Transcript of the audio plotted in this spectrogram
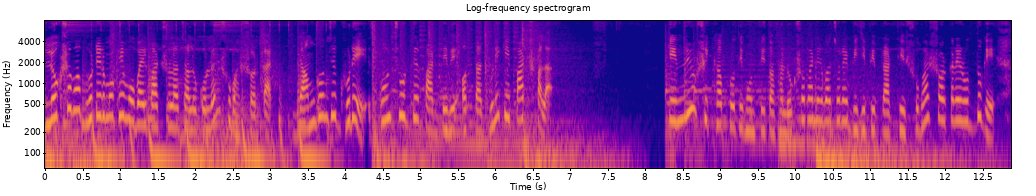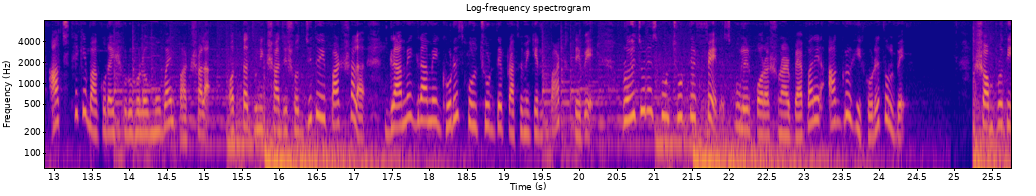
লোকসভা ভোটের মুখে মোবাইল পাঠশালা চালু করলেন সুভাষ সরকার। গ্রামগঞ্জে ঘুরে স্কুল ছুটদের পাঠ দেবে অত্যাধুনিক এই পাঠশালা। কেন্দ্রীয় শিক্ষা প্রতিমন্ত্রী তথা লোকসভা নির্বাচনে বিজেপি প্রার্থী সুভাষ সরকারের উদ্যোগে আজ থেকে বাঁকুড়ায় শুরু হলো মোবাইল পাঠশালা। অত্যাধুনিক সাজে সজ্জিত এই পাঠশালা গ্রামে গ্রামে ঘুরে স্কুল ছুটদের প্রাথমিকের পাঠ দেবে। প্রয়োজনে স্কুল ছুটদের ফের স্কুলের পড়াশোনার ব্যাপারে আগ্রহী করে তুলবে। সম্প্রতি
